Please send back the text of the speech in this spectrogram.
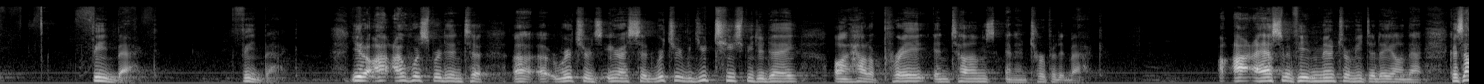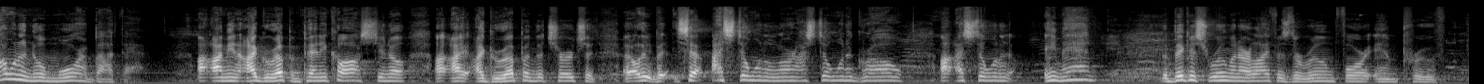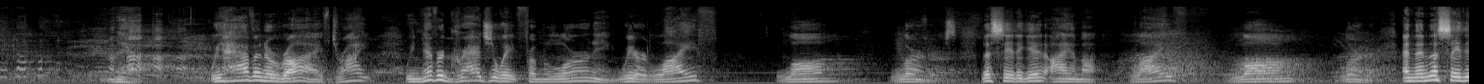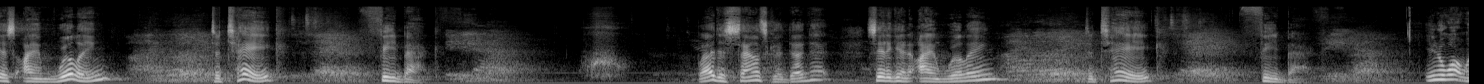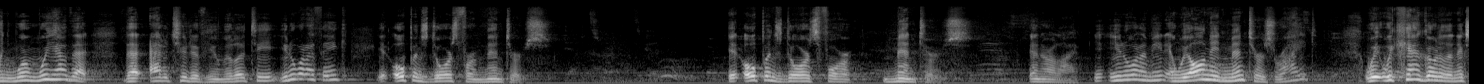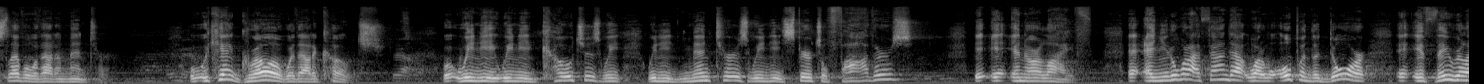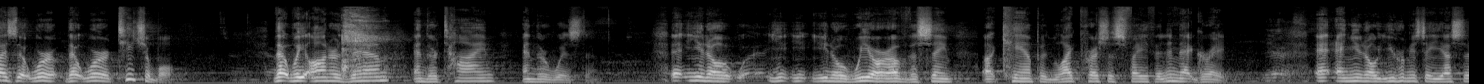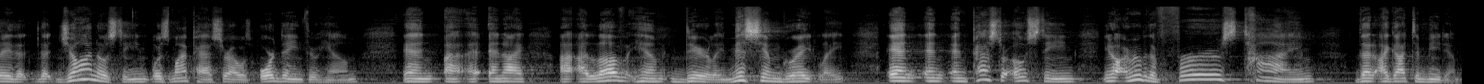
feedback. Feedback. You know, I, I whispered into uh, uh, Richard's ear, I said, Richard, would you teach me today on how to pray in tongues and interpret it back? I, I asked him if he'd mentor me today on that, because I want to know more about that. I, mean, I grew up in Pentecost, you know, I, I grew up in the church, and, and all but he said, I still want to learn, I still want to grow, I, still want to, amen? amen? The biggest room in our life is the room for improvement. We haven't arrived, right? We never graduate from learning. We are lifelong learners. Let's say it again. I am a lifelong learner. And then let's say this I am willing, to take, feedback. Well, that just sounds good, doesn't it? Say it again. I am willing, to take, feedback. You know what? When, when we have that, that attitude of humility, you know what I think? It opens doors for mentors. It opens doors for mentors in our life. You know what I mean? And we all need mentors, right? We, we can't go to the next level without a mentor. We can't grow without a coach. We need, we need coaches, we, we need mentors, we need spiritual fathers in, in our life. And you know what? I found out what will open the door if they realize that we're, that we're teachable, that we honor them and their time and their wisdom. You know, you, you know we are of the same uh, camp and like precious faith, and isn't that great? Yes. And, and, you know, you heard me say yesterday that, that John Osteen was my pastor. I was ordained through him. And, uh, and I, I love him dearly, miss him greatly. And, and, and Pastor Osteen, you know, I remember the first time that I got to meet him.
